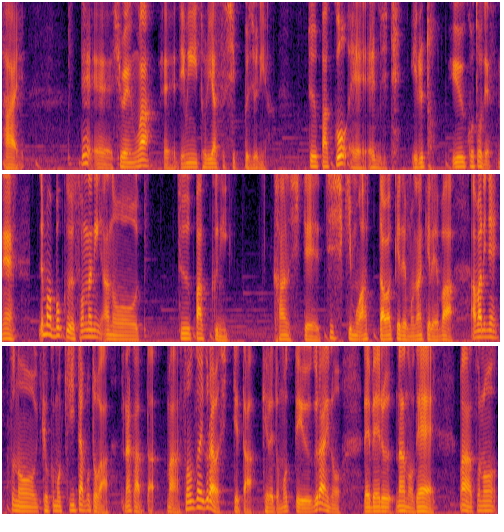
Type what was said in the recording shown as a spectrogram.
はい。で、えー主演は、えーディミートリアス・シップ・ジュニア、トゥーパックを、えー演じているということですね。で、まあ僕、そんなに、あのトゥーパックに関して知識もあったわけでもなければ、あまりね、その曲も聞いたことがなかった。まあ、存在ぐらいは知ってたけれどもっていうぐらいのレベルなので、まあ、その、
